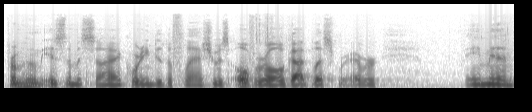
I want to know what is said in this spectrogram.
from whom is the Messiah according to the flesh, who is over all, God bless forever. Amen.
